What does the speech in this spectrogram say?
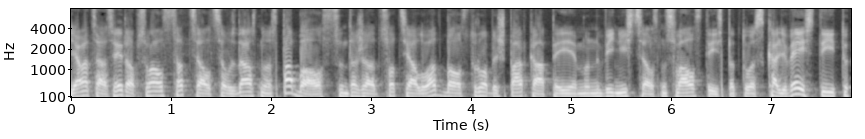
Ja vecās Eiropas valsts atcelt savus dāsnos pabalstus un dažādu sociālo atbalstu robežu pārkāpējiem un viņu izcelsmes valstīs par to skaļu vēstītu,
